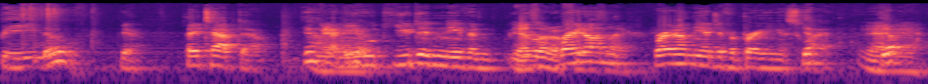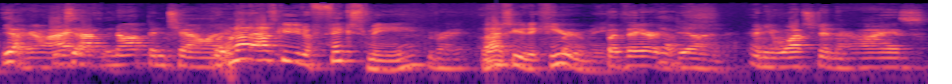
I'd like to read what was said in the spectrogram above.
be known. Yeah. They tapped out. Yeah, Yeah, you you didn't even Yeah, you were right on like. the right on the edge of it breaking a sweat. Yep. Yeah, yep. yeah. You know, Yeah. I have not been challenged. I'm not asking you to fix me. Right. I'm asking you to hear me. But they are Yeah. done. And you watch it in their eyes.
